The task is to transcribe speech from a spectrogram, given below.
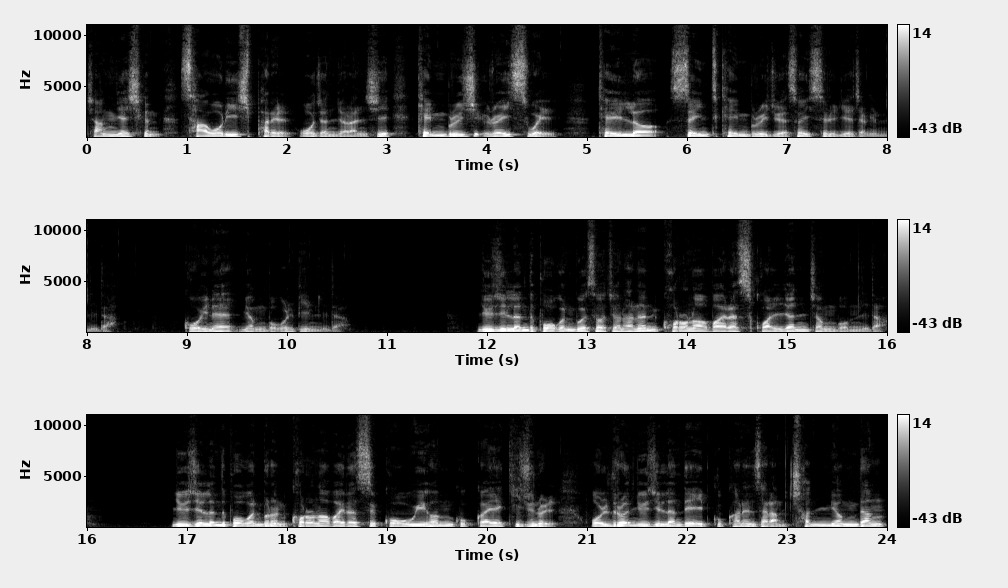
장례식은 4월 28일 오전 11시 캠브리지 레이스웨이 테일러 세인트 캠브리지에서 있을 예정입니다. 고인의 명복을 빕니다. 뉴질랜드 보건부에서 전하는 코로나 바이러스 관련 정보입니다. 뉴질랜드 보건부는 코로나 바이러스 고위험 국가의 기준을 올 들어 뉴질랜드에 입국하는 사람 1000명당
